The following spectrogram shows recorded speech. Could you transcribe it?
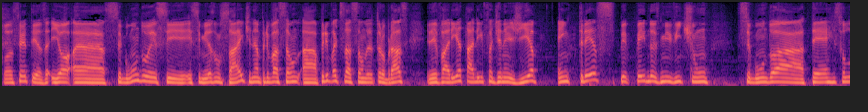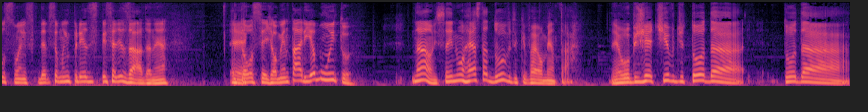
com certeza. E ó, é, segundo esse, esse mesmo site, né, a, privação, a privatização da Eletrobras elevaria a tarifa de energia em 3 pp em 2021, segundo a TR Soluções, que deve ser uma empresa especializada, né? É. Então, ou seja, aumentaria muito. Não, isso aí não resta dúvida que vai aumentar. É, o objetivo de toda toda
